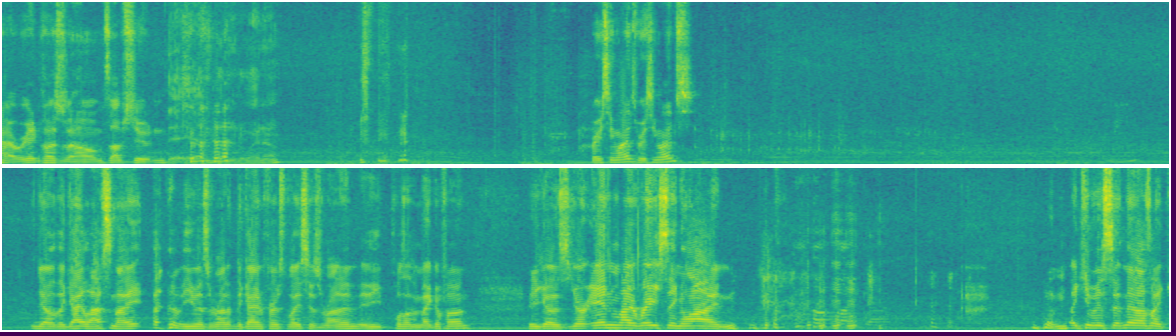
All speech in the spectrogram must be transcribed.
Oh All right, we're getting closer to home. Stop shooting. Yeah, yeah, I'm putting it away now. Racing lines, racing lines. Yo, the guy last night, he was running. The guy in first place he was running, and he pulls out the megaphone. And he goes, "You're in my racing line." Oh my god. like he was sitting there. I was like,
